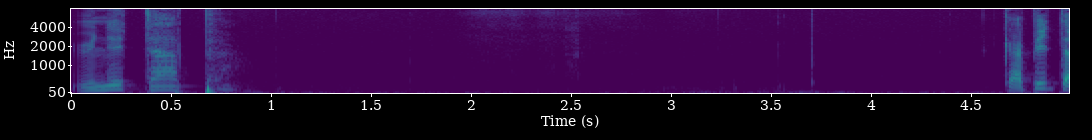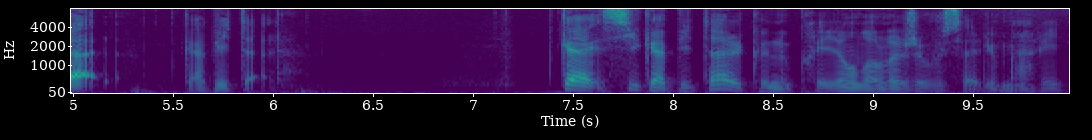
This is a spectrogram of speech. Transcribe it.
une étape. Capital, capital. Si capital que nous prions dans le Je vous salue Marie.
